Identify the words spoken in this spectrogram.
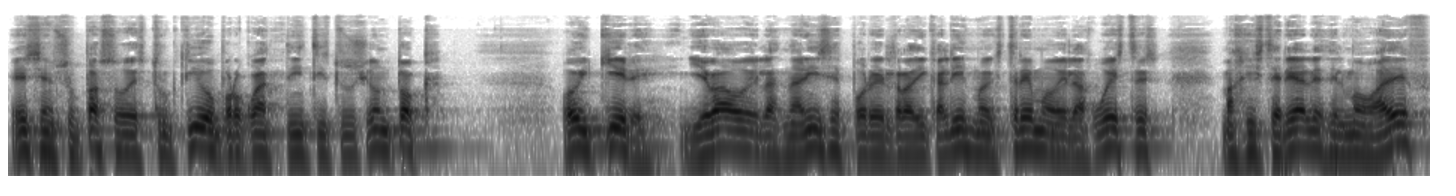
es en su paso destructivo por cuanta institución toca. Hoy quiere, llevado de las narices por el radicalismo extremo de las huestes magisteriales del Movadef,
